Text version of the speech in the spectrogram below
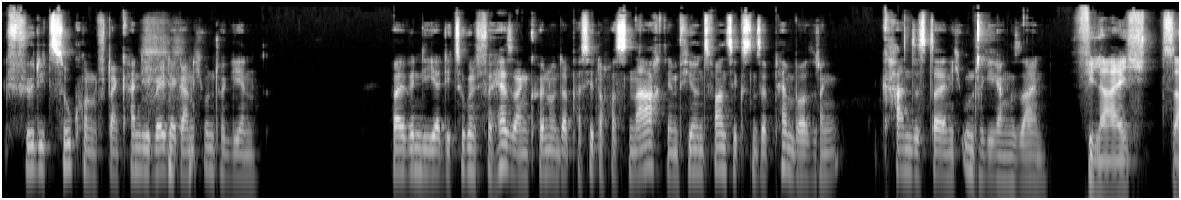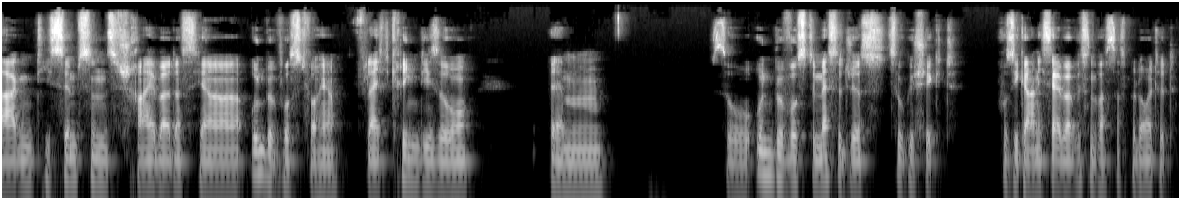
für die Zukunft, dann kann die Welt ja gar nicht untergehen. Weil wenn die ja die Zukunft vorhersagen können und da passiert noch was nach dem 24. September, also dann kann es da ja nicht untergegangen sein. Vielleicht sagen die Simpsons-Schreiber das ja unbewusst vorher. Vielleicht kriegen die so, ähm, so unbewusste Messages zugeschickt, wo sie gar nicht selber wissen, was das bedeutet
